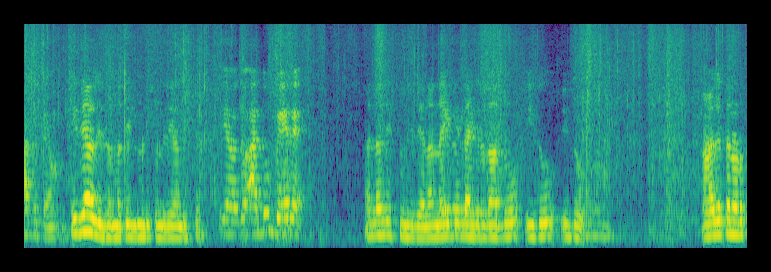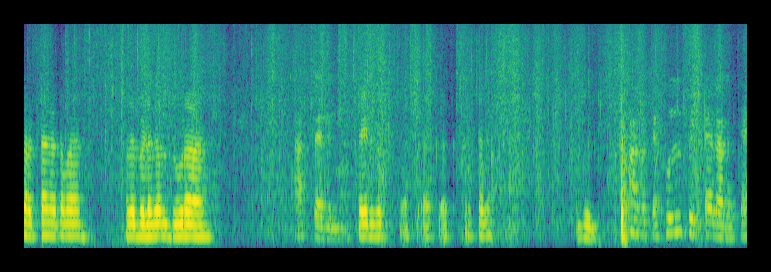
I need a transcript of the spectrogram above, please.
ಆಗುತ್ತೆ ಇದು ಇದ್ಯಾವ್ದು ಇದು ಮತ್ತೆ ಇಲ್ಲಿ ಮಡಿಕೊಂಡಿದೆ ಒಂದಿಷ್ಟು? ಯಾವುದು? ಅದು ಬೇರೆ. ಅಲ್ಲೊಂದಿಷ್ಟು ಮುಗಿದೆಯಲ್ಲ ನೈಟಿಂದ ಆಗಿರೋದು ಅದು ಇದು ಇದು. ಆಗುತ್ತೆ ನೋಡು ಕರೆಕ್ಟಾಗಿ ಹಾಕವ ಅದು ಬೆಳಗ್ಗೆ ದೂರ. ಆಗ್ತಾ ಸೈಡ್ ಸೈಡ್ಗೆ ಕರೆಕ್ಟಾಗಿ ಗುಡ್. ಆಗುತ್ತೆ ಫುಲ್ ಫಿಟ್ ಆಗುತ್ತೆ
